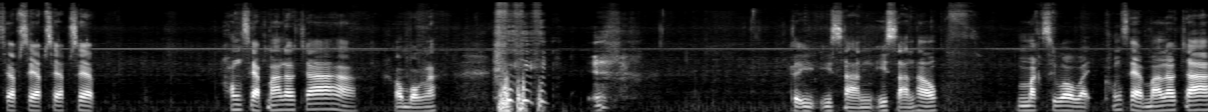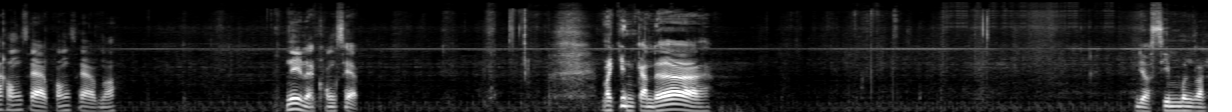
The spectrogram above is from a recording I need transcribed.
แสบแสบแสบแสบห้องแสบมาแล้วจ้า เขาบอกนะคืออีอีสานอีสานเขามักสิว่าไว้ของแสบมาแล้วจ้าของแสบของแสบเนาะนี่แหละของแสบมากินกันเด้อเดี๋ยวซิมเบิ่งก่อน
